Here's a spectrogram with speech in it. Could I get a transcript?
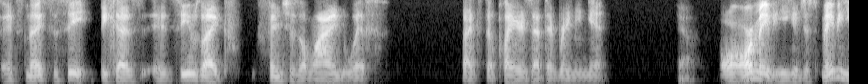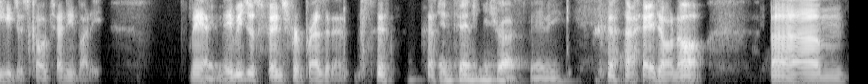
it's nice to see because it seems like Finch is aligned with like the players that they're bringing in. Or or maybe he could just maybe he could just coach anybody. Man, maybe, maybe just Finch for president. in Finch we trust, baby. I don't know. Um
